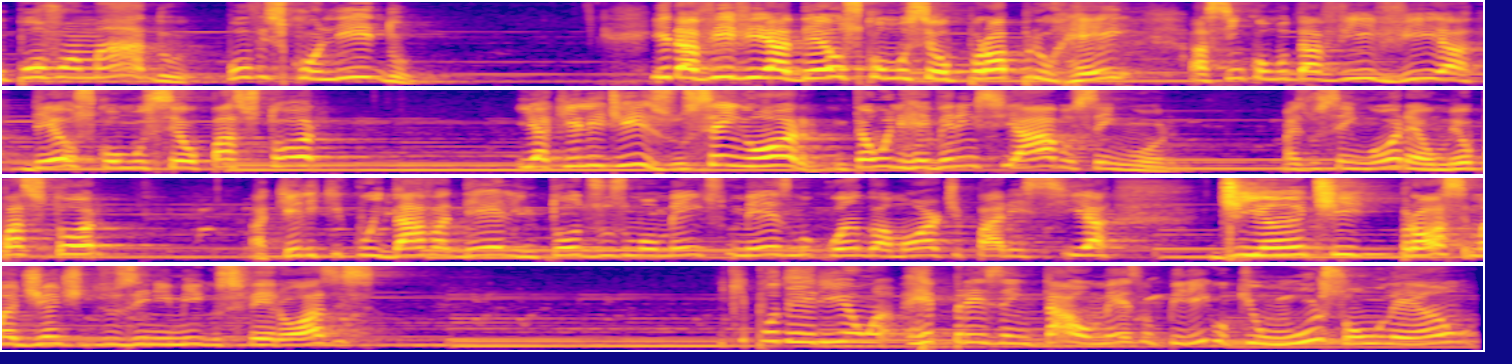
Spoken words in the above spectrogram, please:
Um povo amado, povo escolhido. E Davi via Deus como seu próprio rei, assim como Davi via Deus como seu pastor. E aqui ele diz: o Senhor. Então ele reverenciava o Senhor. Mas o Senhor é o meu pastor, aquele que cuidava dele em todos os momentos, mesmo quando a morte parecia diante, próxima diante dos inimigos ferozes, e que poderiam representar o mesmo perigo que um urso ou um leão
